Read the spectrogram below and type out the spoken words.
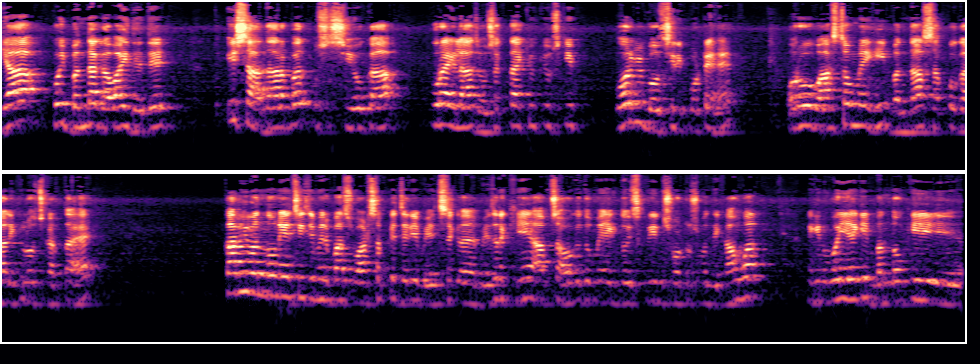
या कोई बंदा गवाही दे दे तो इस आधार पर उस सीओ का पूरा इलाज हो सकता है, क्योंकि उसकी और भी बहुत सी रिपोर्टें हैं, और वो वास्तव में ही बंदा सबको गाली क्लोज करता है काफ़ी बंदों ने ये चीज़ें मेरे पास व्हाट्सएप के ज़रिए भेज भेज रखी हैं। आप चाहोगे तो मैं एक दो स्क्रीन शॉट उसमें दिखाऊँगा। लेकिन वही है कि बंदों की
